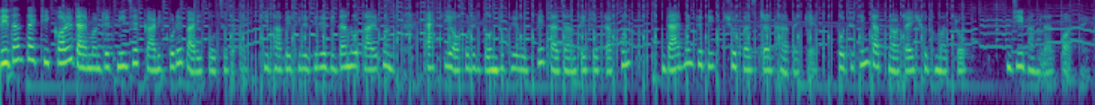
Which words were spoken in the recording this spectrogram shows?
রিদান তাই ঠিক করে ডায়মন্ডের নিজের গাড়ি করে বাড়ি পৌঁছে দেবে। কীভাবে ধীরে ধীরে রিদান ও ডায়মন্ড একই অপরের বন্ধু হয়ে উঠবে তা জানতে চোখ রাখুন ডায়মন্ড দিদি সুপারস্টার ধারাবাহিকে প্রতিদিন রাত নটায় শুধুমাত্র জি বাংলার পর্দায়।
